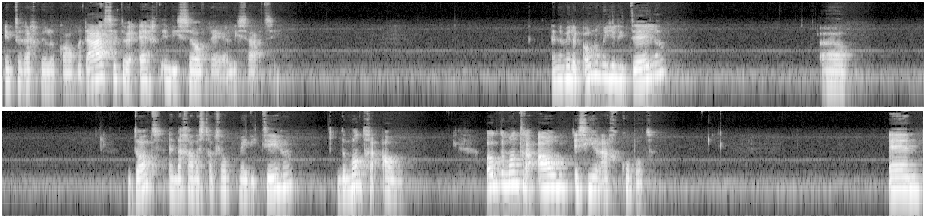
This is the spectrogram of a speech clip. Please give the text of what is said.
in terecht willen komen. Daar zitten we echt in die zelfrealisatie. En dan wil ik ook nog met jullie delen. Uh, dat, en daar gaan we straks ook mediteren, de mantra Aum. Ook de mantra Aum is hieraan gekoppeld. En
